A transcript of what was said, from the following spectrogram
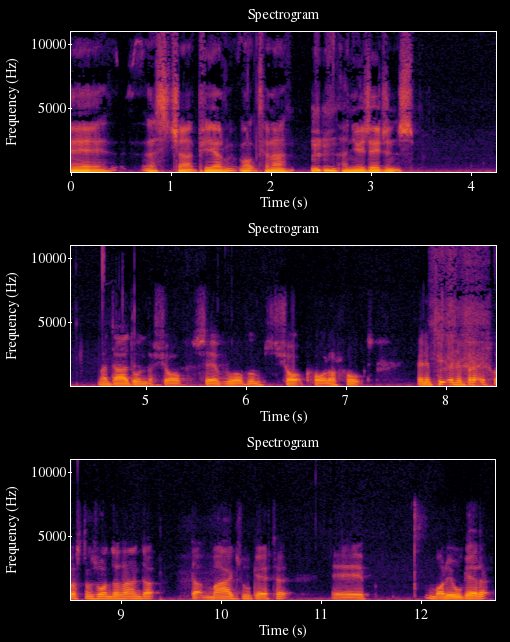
Uh, this chap here worked in a a newsagent's. My dad owned a shop, several of them, shock horror folks. And the, and the British listeners will understand that, that Mags will get it, uh, Murray will get it.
